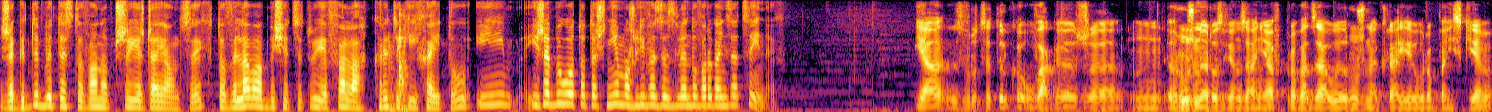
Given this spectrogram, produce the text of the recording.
że gdyby testowano przyjeżdżających, to wylałaby się, cytuję, fala krytyki i hejtu i, i że było to też niemożliwe ze względów organizacyjnych. Ja zwrócę tylko uwagę, że mm, różne rozwiązania wprowadzały różne kraje europejskie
